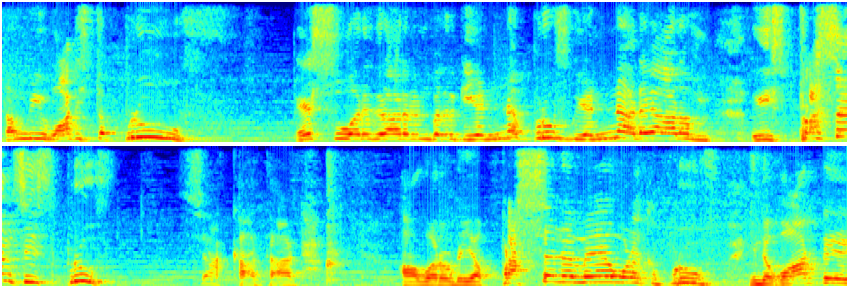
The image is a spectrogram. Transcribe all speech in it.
தம்பி வாட் இஸ் த ப்ரூஃப் இயேசு வருகிறார் என்பதற்கு என்ன ப்ரூஃப் என்ன அடையாளம்? இஸ் பிரசன்ஸ் இஸ் ப்ரூஃப் அவருடைய பிரசனமே உனக்கு ப்ரூஃப் இந்த வார்த்தையை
